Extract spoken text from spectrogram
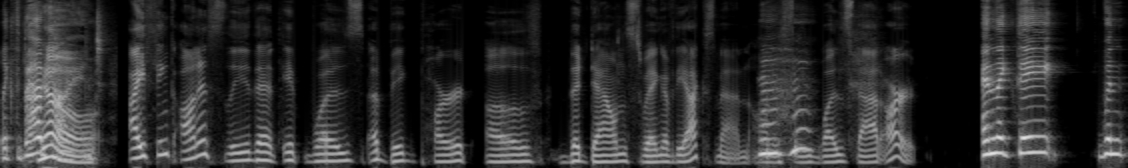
like the bad no, kind. I think honestly that it was a big part of the downswing of the X Men. Honestly, mm-hmm. was that art, and like they when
